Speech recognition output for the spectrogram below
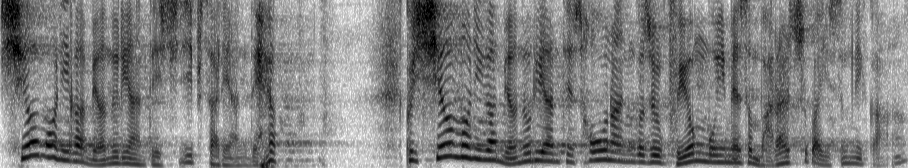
시어머니가 며느리한테 시집살이 한대요. 그 시어머니가 며느리한테 서운한 것을 구역 모임에서 말할 수가 있습니까?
